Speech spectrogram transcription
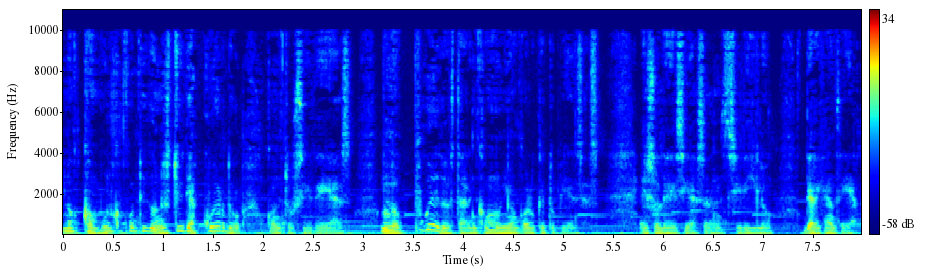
no comulgo contigo, no estoy de acuerdo con tus ideas, no puedo estar en comunión con lo que tú piensas. Eso le decía San Cirilo de Alejandría.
